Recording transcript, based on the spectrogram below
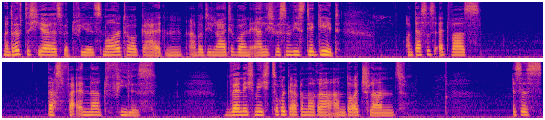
man trifft sich hier, es wird viel Smalltalk gehalten, aber die Leute wollen ehrlich wissen, wie es dir geht. Und das ist etwas, das verändert vieles. Wenn ich mich zurückerinnere an Deutschland, ist es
